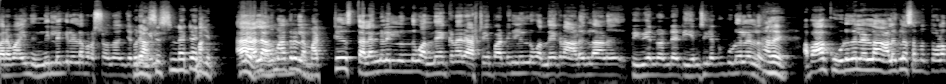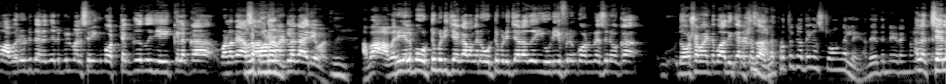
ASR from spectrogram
പരമായി നിന്നില്ലെങ്കിലുള്ള പ്രശ്നം എന്താ അല്ല? അത് മാത്രമല്ല മറ്റ് സ്ഥലങ്ങളിൽ നിന്ന് വന്നേക്കണ രാഷ്ട്രീയ പാർട്ടികളിൽ നിന്ന് വന്നേക്കണ ആളുകളാണ് പി വി എൻവറിന്റെ ടി എം സിയിലൊക്കെ കൂടുതലുള്ളത്. അപ്പൊ ആ കൂടുതലുള്ള ആളുകളെ സംബന്ധിച്ചോളം അവരൊരു തെരഞ്ഞെടുപ്പിൽ മത്സരിക്കുമ്പോൾ ഒറ്റയ്ക്ക് നിന്ന് ജയിക്കലൊക്കെ വളരെ അസാധ്യമായിട്ടുള്ള കാര്യമാണ്. അപ്പൊ അവർ ചിലപ്പോൾ വോട്ട് പിടിച്ചേക്കാം. അങ്ങനെ വോട്ട് പിടിച്ചാൽ അത് യു ഡി എഫിനും കോൺഗ്രസിനും ഒക്കെ ദോഷമായിട്ട് ബാധിക്കാനുള്ള മലപ്പുറത്തൊക്കെ അദ്ദേഹം സ്ട്രോങ് അല്ലേ? അദ്ദേഹത്തിന്റെ ഇടങ്ങൾ അല്ല ചില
